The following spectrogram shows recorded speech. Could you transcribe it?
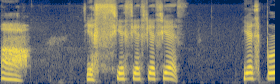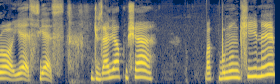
Ah. Yes, yes, yes, yes, yes. Yes bro, yes, yes. Güzel yapmış ha. Bak bununkini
